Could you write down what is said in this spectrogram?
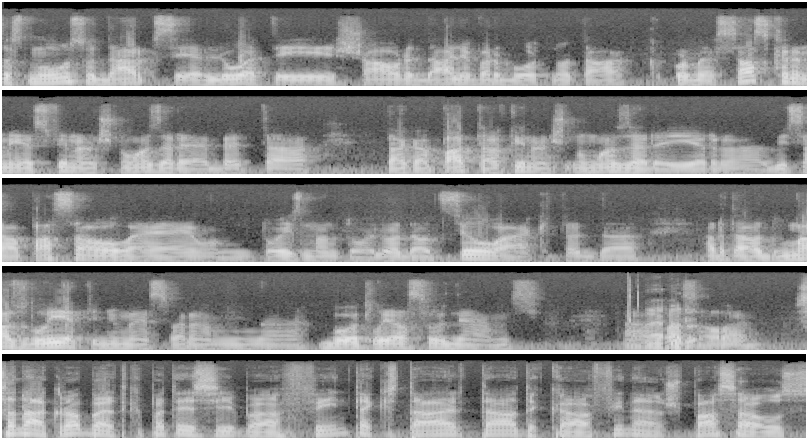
tas mūsu darbs ir ļoti šaura daļa varbūt, no tā, kur mēs saskaramies finanšu nozarē, bet tā kā pat tā finanšu nozare ir visā pasaulē un to izmanto ļoti daudz cilvēku, tad ar tādu mazu lietiņu mēs varam būt liels uzņēmums. Pasaulē. Sanāk, Roberta, ka patiesībā fintechs tā ir tāda kā finanšu pasaules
